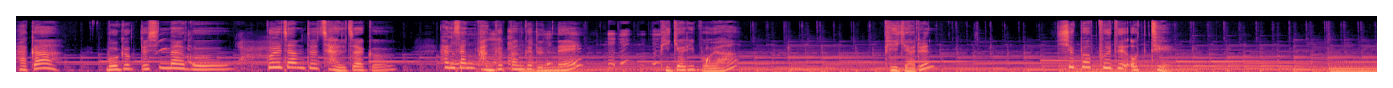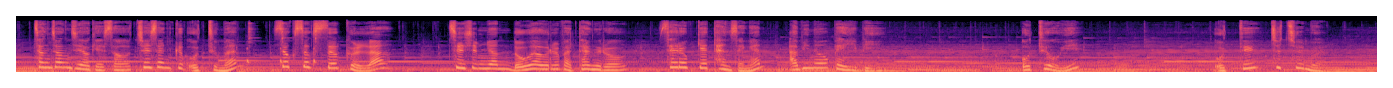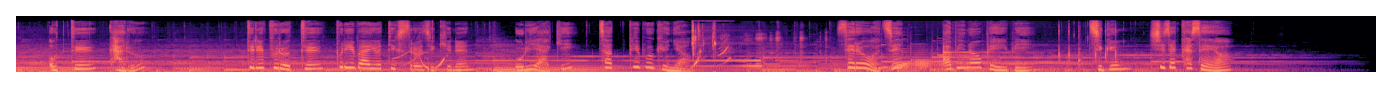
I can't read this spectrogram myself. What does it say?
아가, 목욕도 신나고 꿀잠도 잘 자고 항상 방긋방긋 웃네. 비결이 뭐야? 비결은 슈퍼푸드 oat. 청정 지역에서 최상급 oat만 쏙쏙쏙 골라 70년 노하우를 바탕으로 새롭게 탄생한 아비노 베이비. oat 오일, oat 추출물, oat 가루, triple oat 프리바이오틱스로 지키는 우리 아기 첫 피부 균형. 새로워진 아비노 베이비. 지금 시작하세요.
